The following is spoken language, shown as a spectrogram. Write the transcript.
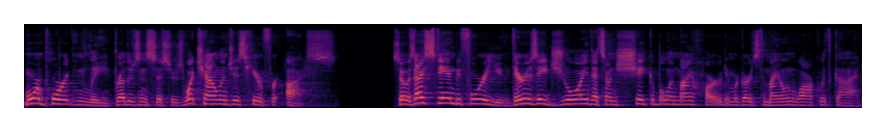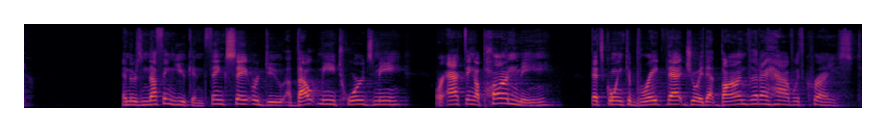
More importantly, brothers and sisters, what challenge is here for us? So, as I stand before you, there is a joy that's unshakable in my heart in regards to my own walk with God. And there's nothing you can think, say, or do about me, towards me, or acting upon me that's going to break that joy, that bond that I have with Christ.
